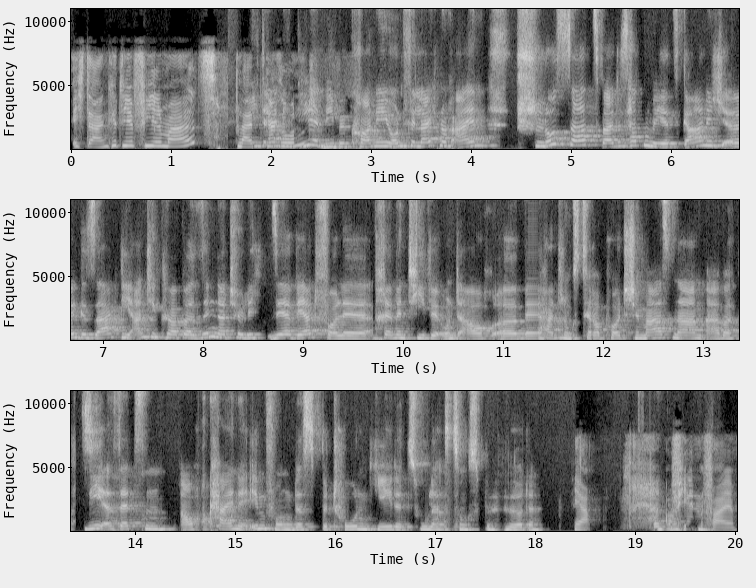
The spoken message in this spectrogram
Ich danke dir vielmals. Bleib ich danke dir, liebe Conny. Und vielleicht noch ein Schlusssatz, weil das hatten wir jetzt gar nicht äh, gesagt. Die Antikörper sind natürlich sehr wertvolle präventive und auch äh, behandlungstherapeutische Maßnahmen, aber sie ersetzen auch keine Impfung. Das betont jede Zulassungsbehörde. Ja, auf jeden Fall.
